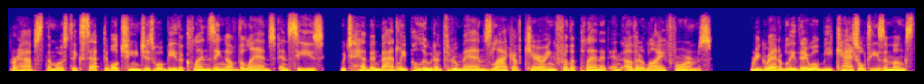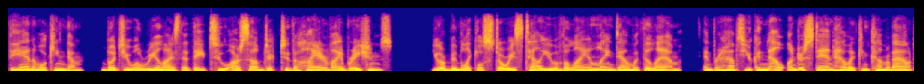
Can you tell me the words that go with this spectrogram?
Perhaps the most acceptable changes will be the cleansing of the lands and seas, which have been badly polluted through man's lack of caring for the planet and other life forms. Regrettably there will be casualties amongst the animal kingdom, but you will realize that they too are subject to the higher vibrations. Your biblical stories tell you of the lion laying down with the lamb, and perhaps you can now understand how it can come about.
